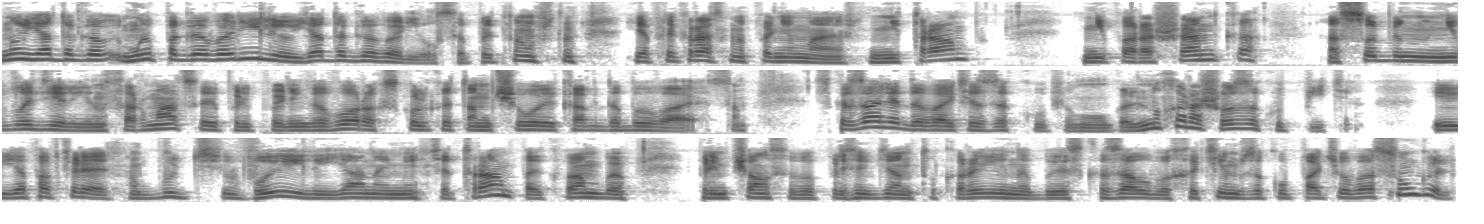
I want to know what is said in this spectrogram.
Ну, я догов... мы поговорили, я договорился. При том, что я прекрасно понимаю, что ни Трамп, ни Порошенко особенно не владели информацией при переговорах, сколько там чего и как добывается. Сказали, давайте закупим уголь. Ну, хорошо, закупите. И я повторяю, ну, будь вы или я на месте Трампа, и к вам бы примчался бы президент Украины бы и сказал бы, хотим закупать у вас уголь,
